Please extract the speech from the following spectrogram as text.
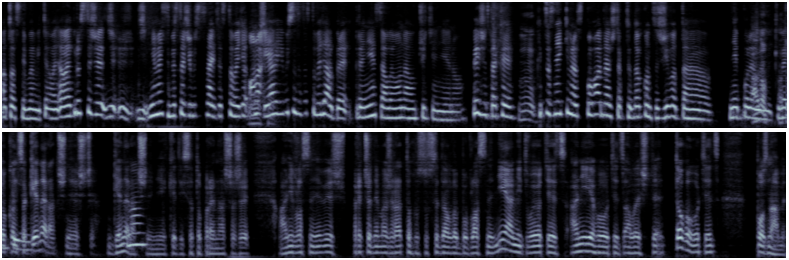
A to asi nebudem vyťahovať. Ale proste, že, že, že neviem si predstaviť, že by sa na cesto vedel. Ona, ja, ja, by som sa cesto vedela pre, preniesť, ale ona určite nie. No. Vieš, že také, mm. keď sa s niekým raz pohádaš, tak to do konca života nepolia Áno, a dokonca generačne ešte. Generačne no. niekedy sa to prenáša, že ani vlastne nevieš, prečo nemáš rád toho suseda, lebo vlastne nie ani tvoj otec, ani jeho otec, ale ešte toho otec poznáme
